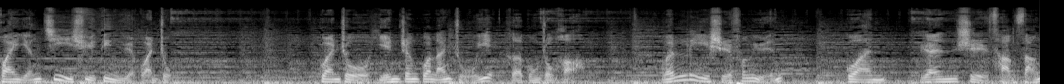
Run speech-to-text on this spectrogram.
欢迎继续订阅关注。关注银针观澜主页和公众号，闻历史风云，观人世沧桑。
